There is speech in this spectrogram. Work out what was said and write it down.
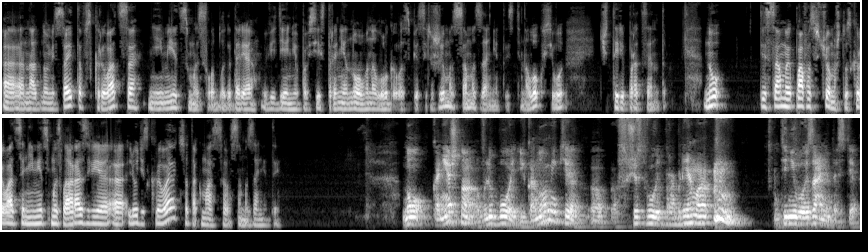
э, на одном из сайтов, скрываться не имеет смысла благодаря введению по всей стране нового налогового спецрежима самозанятости. Налог всего 4%. Ну, и самый пафос в чем? Что скрываться не имеет смысла. А разве э, люди скрываются так массово самозанятые? Ну, конечно, в любой экономике э, существует проблема теневой занятости.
